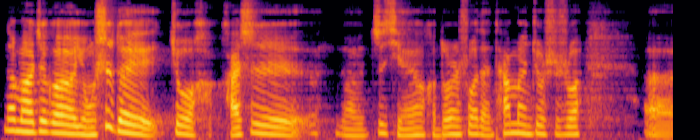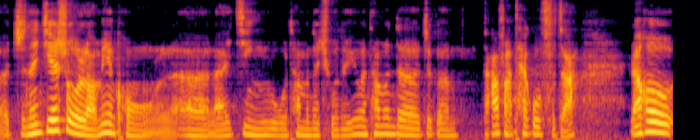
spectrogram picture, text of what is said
那么这个勇士队就还是呃之前很多人说的，他们就是说呃只能接受老面孔呃来进入他们的球队，因为他们的这个打法太过复杂。然后。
